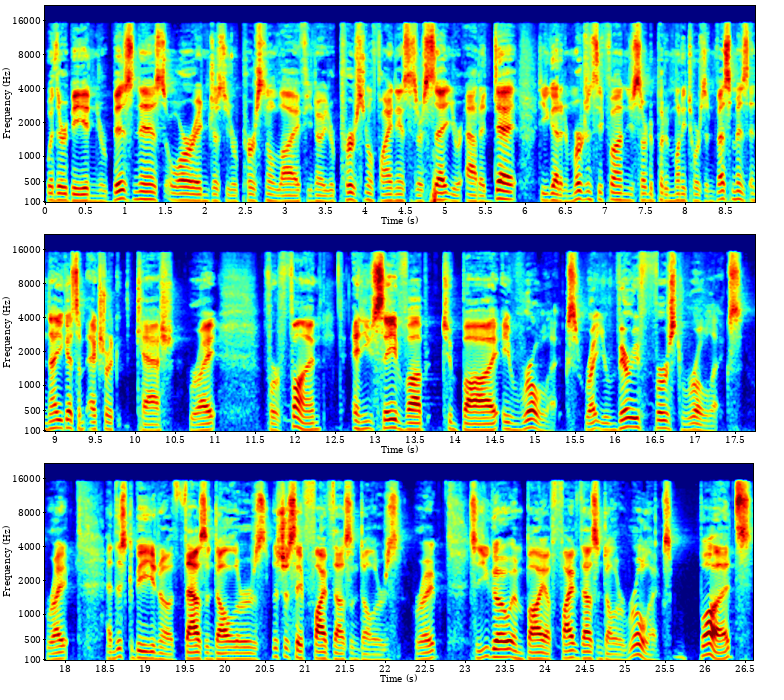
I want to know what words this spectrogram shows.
whether it be in your business or in just your personal life. You know, your personal finances are set, you're out of debt, you got an emergency fund, you started putting money towards investments, and now you got some extra cash, right, for fun, and you save up to buy a Rolex, right? Your very first Rolex, right? And this could be, you know, $1,000, let's just say $5,000, right? So you go and buy a $5,000 Rolex, but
